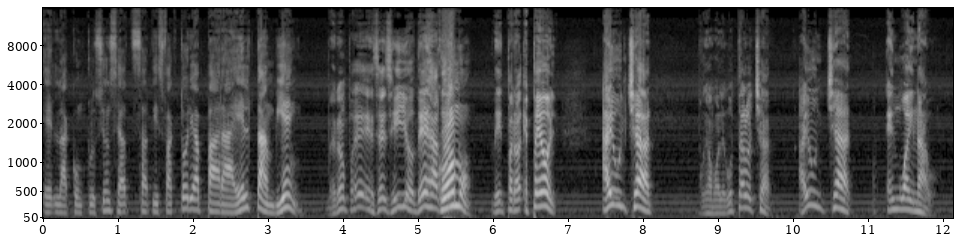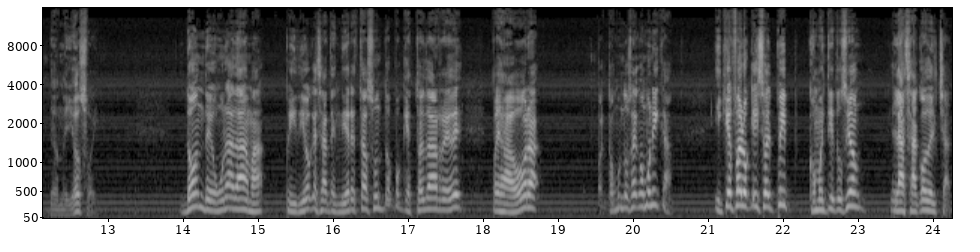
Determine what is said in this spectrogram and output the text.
eh, la conclusión sea satisfactoria para él también? bueno, pues es sencillo, déjate. ¿Cómo? De- pero es peor. Hay un chat, porque como le gustan los chats, hay un chat en Guaynabo, de donde yo soy, donde una dama pidió que se atendiera este asunto porque esto es de las redes, pues ahora pues todo el mundo se comunica. ¿Y qué fue lo que hizo el PIB como institución? La sacó del chat.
